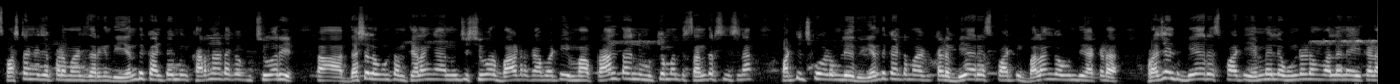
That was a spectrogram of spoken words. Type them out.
స్పష్టంగా చెప్పడం అనేది జరిగింది. ఎందుకంటే మేము కర్ణాటకకు చివరి ఆ, దశలో ఉంటాం. తెలంగాణ నుంచి చివరి బార్డర్ కాబట్టి మా ప్రాంతాన్ని ముఖ్యమంత్రి సందర్శించినా పట్టించుకోవడం లేదు. ఎందుకంటే మాకు ఇక్కడ బీఆర్ఎస్ పార్టీ బలంగా ఉంది. అక్కడ ప్రజెంట్ బీఆర్ఎస్ పార్టీ ఎమ్మెల్యే ఉండడం వల్లనే ఇక్కడ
